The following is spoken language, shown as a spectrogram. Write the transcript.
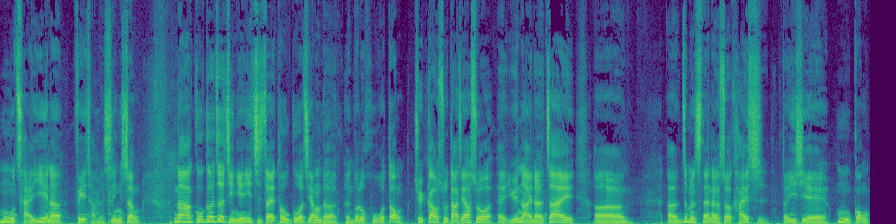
木材业呢非常的兴盛。那郭哥这几年一直在透过这样的很多的活动，去告诉大家说，哎，原来呢在呃呃日本时代那个时候开始的一些木工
